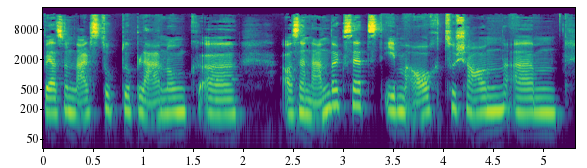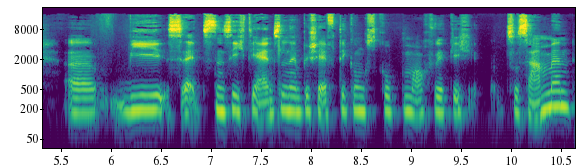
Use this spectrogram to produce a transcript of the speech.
Personalstrukturplanung auseinandergesetzt, eben auch zu schauen, ähm, äh, wie setzen sich die einzelnen Beschäftigungsgruppen auch wirklich zusammen,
